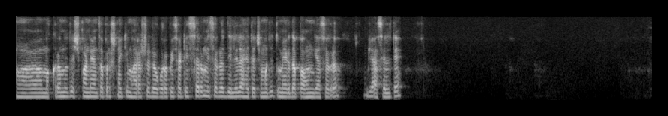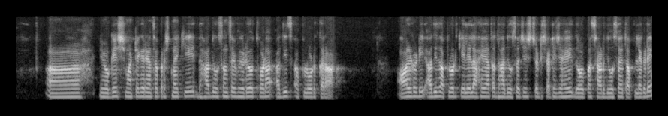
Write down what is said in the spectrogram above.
Makarand Deshpande यांचा प्रश्न आहे की महाराष्ट्र जिओग्राफीसाठी सर मी सगळं दिलेलं आहे त्याच्यामध्ये तुम्ही एकदा पाहून घ्या सगळं जे असेल ते. योगेश माटेकर यांचा प्रश्न आहे की दहा दिवसांचा व्हिडिओ थोडा आधीच अपलोड करा. ऑलरेडी आधीच अपलोड केलेला आहे आता दहा दिवसाची स्टडी स्ट्रॅटेजी आहे जवळपास साठ दिवस आहेत आपल्याकडे.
